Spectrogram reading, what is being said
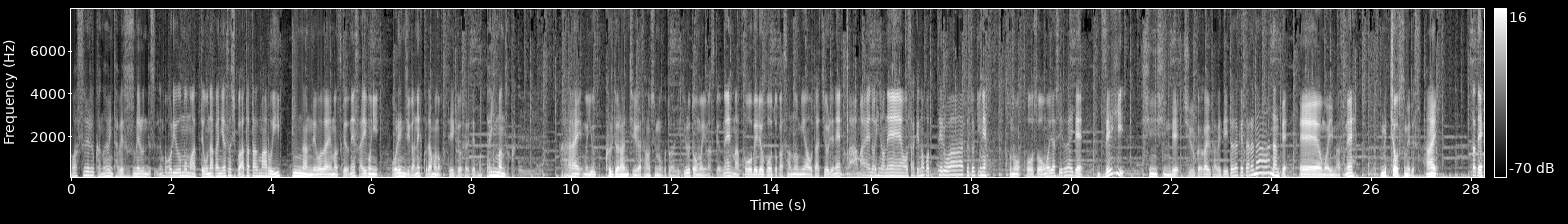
忘れるかのように食べ進めるんですよね。ボリュームもあってお腹に優しく温まる一品なんでございますけどね、最後にオレンジがね、果物提供されてもう大満足。はい、もうゆっくりとランチが楽しむことができると思いますけどね、まあ、神戸旅行とか三宮お立ち寄りでね、あ前の日のね、お酒残ってるわーって時ね、この放送を思い出していただいて、ぜひ、心身で中華粥食べていただけたらなーなんて、えー、思いますね。めっちゃおすすめです。はい。さて、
